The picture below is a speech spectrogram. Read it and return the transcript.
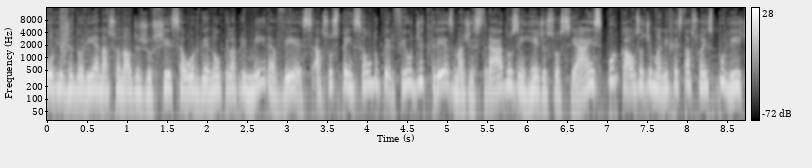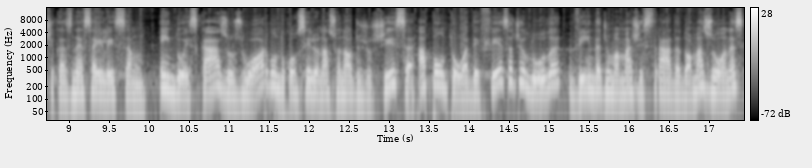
Corregedoria Nacional de Justiça ordenou pela primeira vez a suspensão do perfil de três magistrados em redes sociais por causa de manifestações políticas nessa eleição. Em dois casos, o órgão do Conselho Nacional de Justiça apontou a defesa de Lula, vinda de uma magistrada do Amazonas,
